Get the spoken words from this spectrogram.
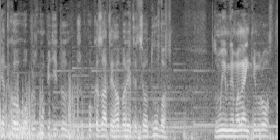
Я такого образ, ну, підійду, щоб показати габарити цього дуба з моїм немаленьким ростом.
